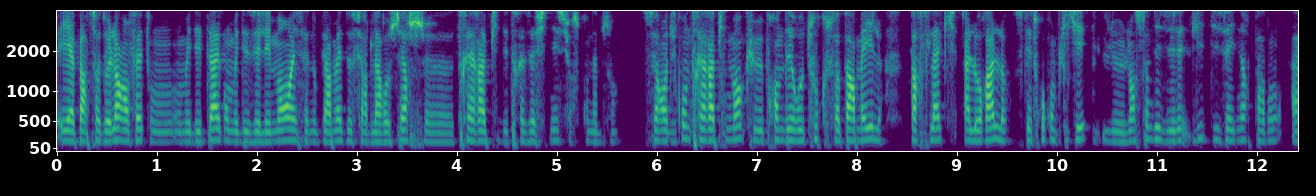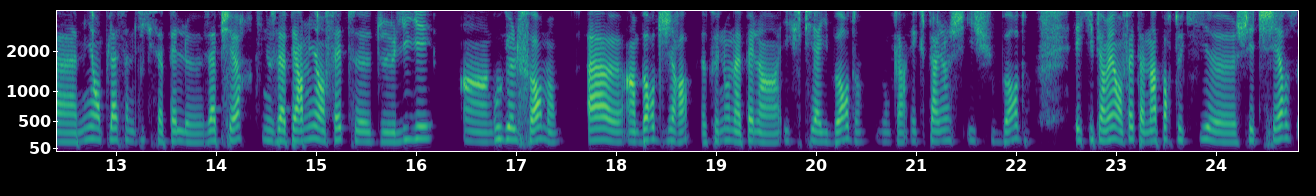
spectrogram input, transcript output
Et à partir de là, en fait, on, on, met des tags, on met des éléments, et ça nous permet de faire de la recherche très rapide et très affinée sur ce qu'on a besoin. On s'est rendu compte très rapidement que prendre des retours, que ce soit par mail, par Slack, à l'oral, c'était trop compliqué. L'ancien lead designer, pardon, a mis en place un outil qui s'appelle Zapier, qui nous a permis en fait de lier un Google Form à euh, un board Jira que nous on appelle un XPI board, donc un Experience Issue Board, et qui permet en fait à n'importe qui euh, chez Cheers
